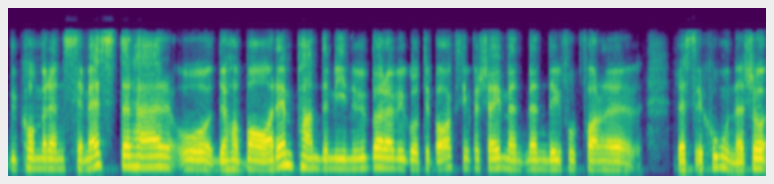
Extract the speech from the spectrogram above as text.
det, kommer en semester här och det har varit en pandemi. Nu börjar vi gå tillbaka i och för sig, men, men det är fortfarande restriktioner. Så,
